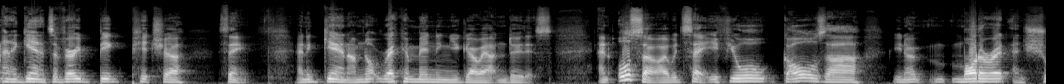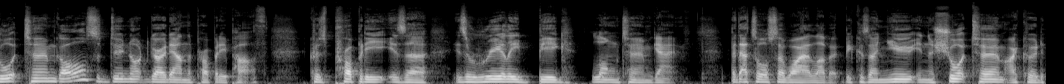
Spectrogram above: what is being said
And again, it's a very big picture thing. And again, I'm not recommending you go out and do this. And also, I would say if your goals are, you know, moderate and short-term goals, do not go down the property path because property is a is a really big long-term game. But that's also why I love it because I knew in the short term I could,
